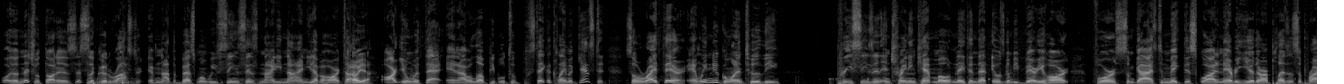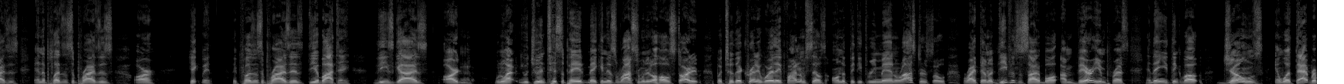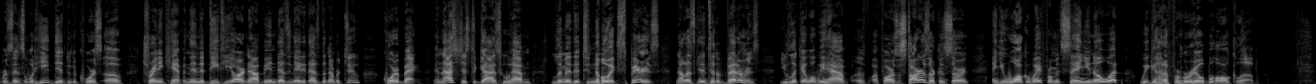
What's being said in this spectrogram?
Well, the initial thought is this is a good roster, if not the best one we've seen since '99. You'd have a hard time oh, yeah. arguing with that, and I would love people to stake a claim against it. So right there, and we knew going into the preseason and training camp mode, Nathan, that it was going to be very hard for some guys to make this squad. And every year there are pleasant surprises. And the pleasant surprises are Hickman. The pleasant surprises Diabate. These guys are what you anticipated making this roster when it all started. But to their credit, where they find themselves on the 53 man roster. So right there on the defensive side of the ball, I'm very impressed. And then you think about Jones and what that represents and what he did through the course of training camp. And then the DTR now being designated as the number two quarterback. And that's just the guys who have limited to no experience. Now let's get into the veterans. You look at what we have as far as the starters are concerned, and you walk away from it saying, you know what? We got a for real ball club.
